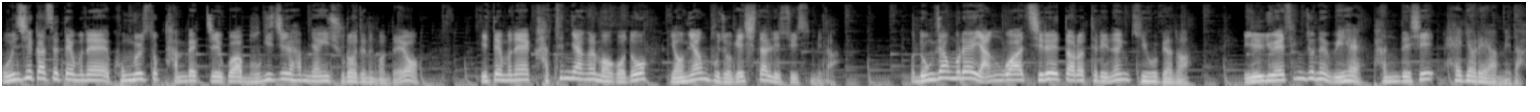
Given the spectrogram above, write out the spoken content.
온실가스 때문에 곡물 속 단백질과 무기질 함량이 줄어드는 건데요. 이 때문에 같은 양을 먹어도 영양 부족에 시달릴 수 있습니다. 농작물의 양과 질을 떨어뜨리는 기후변화, 인류의 생존을 위해 반드시 해결해야 합니다.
